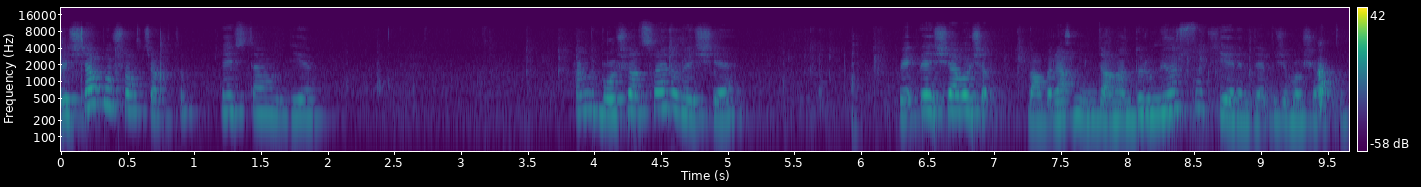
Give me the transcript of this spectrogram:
Eşya boşaltacaktım. Neyse tamam diye. Hani boşaltsaydım eşya. Bekle eşya boşalt. Lan bırakmayayım. Lan durmuyorsun ki yerinde. Bir şey boşalttım.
